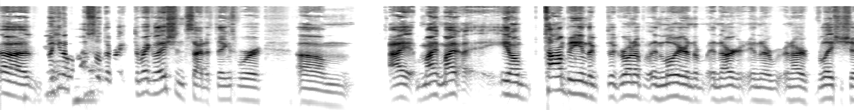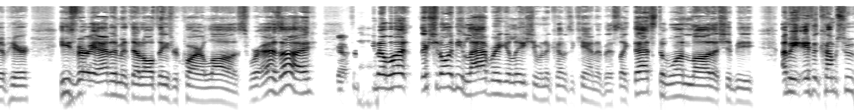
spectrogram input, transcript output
uh, but you know, also the the regulation side of things where, um, I my my you know Tom being the, the grown up and lawyer in the in our in our in our relationship here, he's very adamant that all things require laws. Whereas I, Yeah. you know what, there should only be lab regulation when it comes to cannabis. Like that's the one law that should be. I mean, if it comes to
